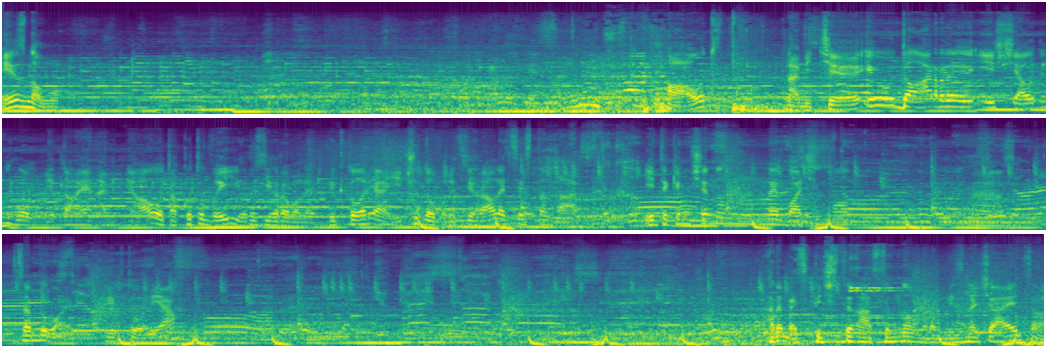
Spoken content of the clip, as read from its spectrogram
І знову. Аут. Навіть е, і удар, і ще один гол літає навіть не аут. отак кутовий розігрували Вікторія і чудово розіграли цей стандарт. І таким чином ми бачимо, забиває Вікторія. Гребець під 14 номером відзначається.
